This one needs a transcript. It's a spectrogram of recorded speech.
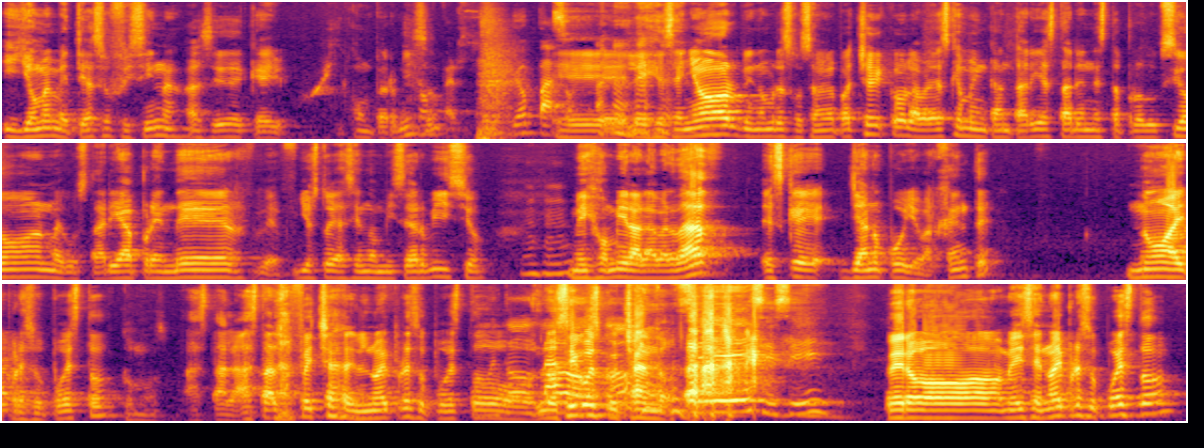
y yo me metí a su oficina, así de que, con permiso. Yo paso. Eh, le dije, señor, mi nombre es José Manuel Pacheco, la verdad es que me encantaría estar en esta producción, me gustaría aprender, eh, yo estoy haciendo mi servicio. Me dijo, mira, la verdad es que ya no puedo llevar gente, no hay presupuesto, como hasta la, hasta la fecha no hay presupuesto, lo sigo ¿no? escuchando. Sí, sí, sí. Pero me dice, no hay presupuesto,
